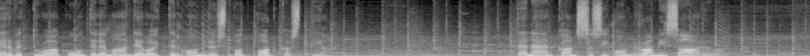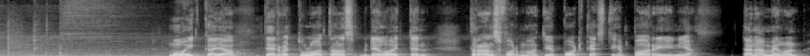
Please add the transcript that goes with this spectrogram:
Tervetuloa kuuntelemaan Deloitten On The Spot podcastia. Tänään kanssasi on Rami Saarela. Moikka ja tervetuloa taas Deloitten transformaatiopodcastien pariin. Ja tänään meillä on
